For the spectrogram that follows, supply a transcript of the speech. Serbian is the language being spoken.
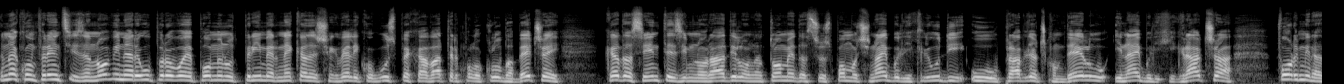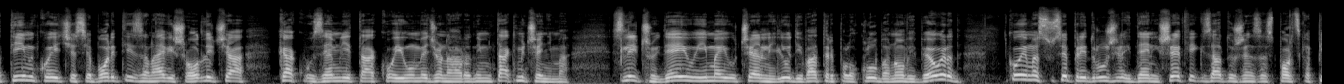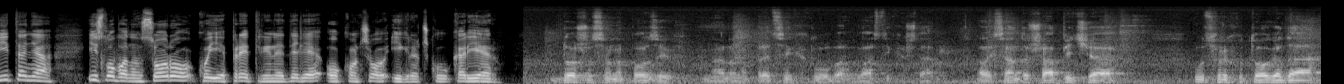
Na konferenciji za novinare upravo je pomenut primer nekadašnjeg velikog uspeha Vaterpolo kluba Bečej, kada se intenzivno radilo na tome da se uz pomoć najboljih ljudi u upravljačkom delu i najboljih igrača formira tim koji će se boriti za najviše odličja kako u zemlji, tako i u međunarodnim takmičenjima. Sličnu ideju imaju čelni ljudi Vaterpolo kluba Novi Beograd, kojima su se pridružili Deni Šefik, zadužen za sportska pitanja, i Slobodan Soro, koji je pre tri nedelje okončao igračku karijeru. Došao sam na poziv, naravno, predsednika kluba, vlasnika šta, Aleksandra Šapića, u svrhu toga da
